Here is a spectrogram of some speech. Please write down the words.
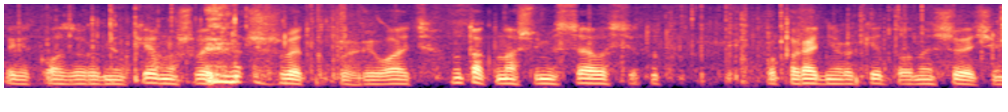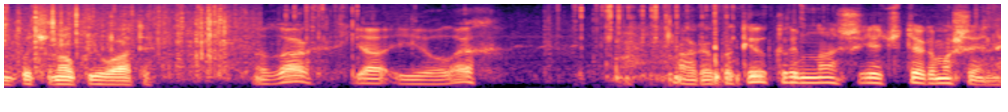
Так як озеро мілке, воно швидко, швидко прогрівається. Ну так, в нашій місцевості тут попередні роки то найшвидше він починав клювати. Назар, я і Олег. А рибаків, крім нас, є чотири машини.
